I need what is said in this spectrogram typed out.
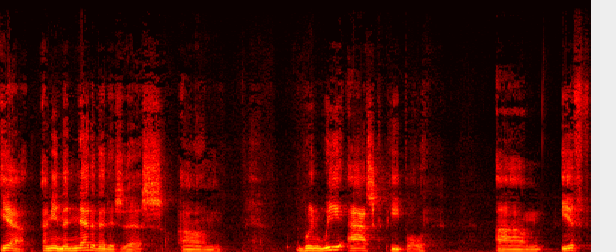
Yeah, I mean, the net of it is this: um, when we ask people um, if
